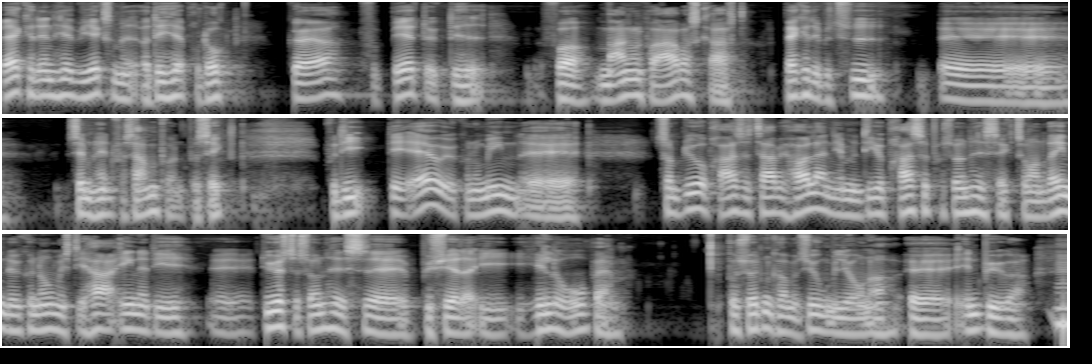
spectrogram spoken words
hvad kan den her virksomhed og det her produkt gøre for bæredygtighed, for mangel på arbejdskraft? Hvad kan det betyde øh, simpelthen for samfundet på sigt? Fordi det er jo økonomien, øh, som bliver presset. Tager vi Holland, jamen de er jo presset på sundhedssektoren rent økonomisk. De har en af de øh, dyreste sundhedsbudgetter i, i hele Europa på 17,7 millioner øh, indbyggere. Mm.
